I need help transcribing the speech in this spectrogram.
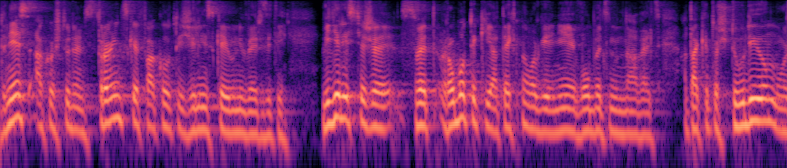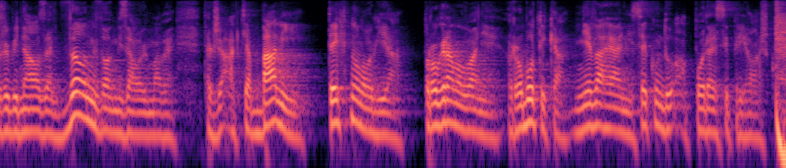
dnes ako študent Strojníckej fakulty Žilinskej univerzity. Videli ste, že svet robotiky a technológie nie je vôbec nudná vec a takéto štúdium môže byť naozaj veľmi, veľmi zaujímavé. Takže ak ťa baví technológia, programovanie, robotika, neváhaj ani sekundu a podaj si prihlášku.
